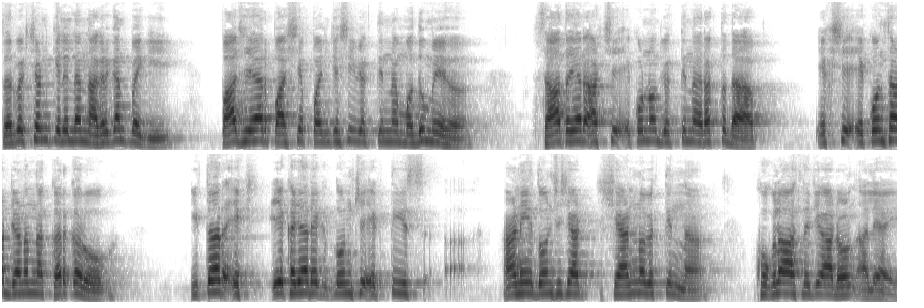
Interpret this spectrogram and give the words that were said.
सर्वेक्षण केलेल्या नागरिकांपैकी पाच हजार पाचशे पंच्याऐंशी व्यक्तींना मधुमेह सात हजार आठशे एकोणनव्वद व्यक्तींना रक्तदाब एकशे एकोणसाठ जणांना कर्करोग इतर एक एक हजार एक दोनशे एकतीस आणि दोनशे शहाट शहाण्णव व्यक्तींना खोकला असल्याचे आढळून आले आहे.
